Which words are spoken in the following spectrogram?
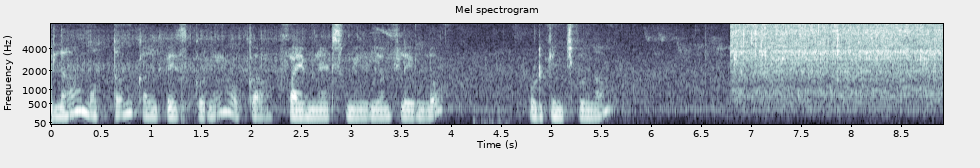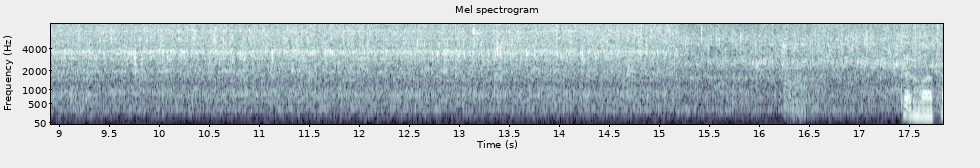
ఇలా మొత్తం కలిపేసుకొని ఒక ఫైవ్ మినిట్స్ మీడియం ఫ్లేమ్లో ఉడికించుకుందాం. తర్వాత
